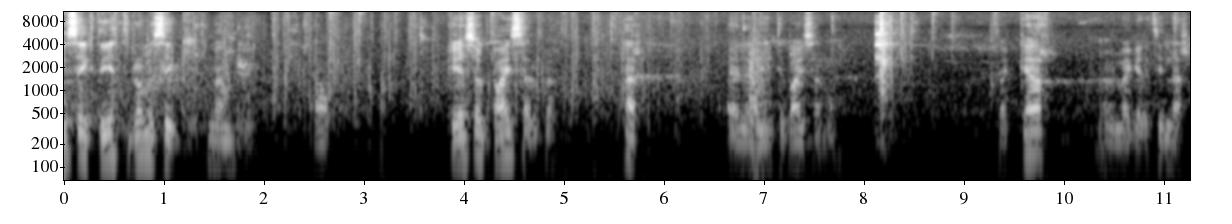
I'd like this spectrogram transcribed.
Musik, det är jättebra musik, men... Ja. Okej, jag såg bajs här uppe. Här. Eller det är inte bajs här, men... Tackar. Nu lägger jag det till här.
